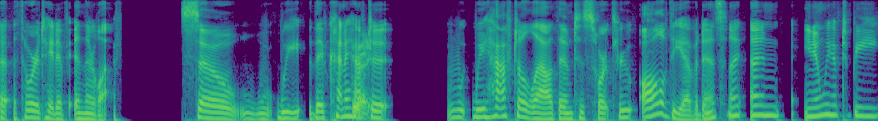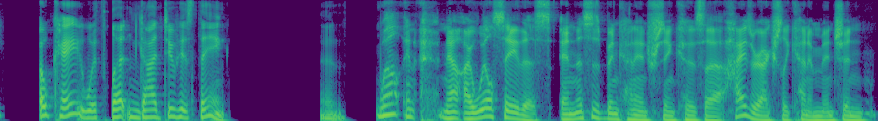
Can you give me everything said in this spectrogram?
uh, authoritative in their life. So we they've kind of have Right. to w- we have to allow them to sort through all of the evidence and I- and you know we have to be okay with letting God do his thing. And Well, and now I will say this, and this has been kind of interesting because uh, Heiser actually kind of mentioned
